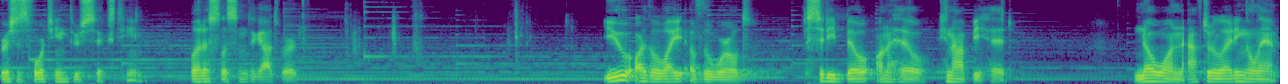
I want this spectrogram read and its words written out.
verses 14 through 16. Let us listen to God's Word. You are the light of the world. A city built on a hill cannot be hid. No one, after lighting a lamp,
